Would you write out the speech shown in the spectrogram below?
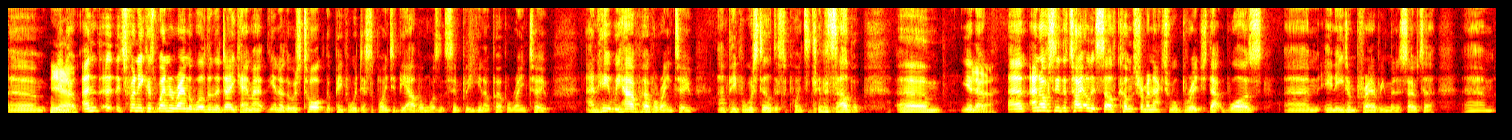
Um, You Yeah. know, and uh, it's funny because when Around the World in the Day came out, you know, there was talk that people were disappointed the album wasn't simply, you know, Purple Rain 2. And here we have Purple Rain 2, and people were still disappointed in this album. Um, you know, um, and obviously the title itself comes from an actual bridge that was um, in Eden Prairie, Minnesota. Um,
